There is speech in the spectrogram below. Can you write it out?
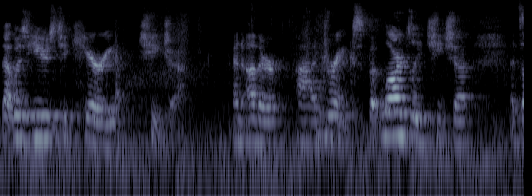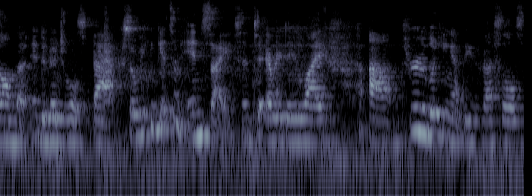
that was used to carry chicha and other uh, drinks, but largely chicha. It's on the individual's back. So we can get some insights into everyday life um, through looking at these vessels.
